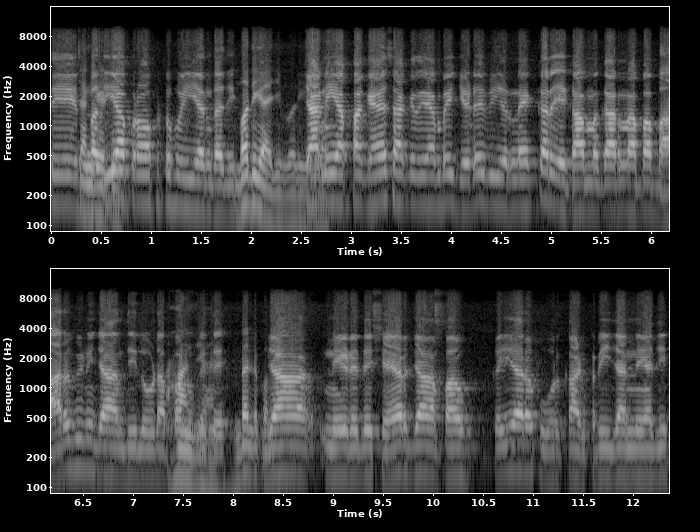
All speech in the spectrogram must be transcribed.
ਤੇ ਚੰਗੇ ਵਧੀਆ ਪ੍ਰੋਫਿਟ ਹੋਈ ਜਾਂਦਾ ਜੀ। ਵਧੀਆ ਜੀ ਵਧੀਆ। ਯਾਨੀ ਆਪਾਂ ਕਹਿ ਸਕਦੇ ਆ ਬਈ ਜਿਹੜੇ ਵੀਰ ਨੇ ਘਰੇ ਕੰਮ ਕਰਨਾ ਆਪਾਂ ਬਾਹਰ ਵੀ ਨਹੀਂ ਜਾਣ ਦੀ ਲੋੜ ਆਪਾਂ ਨੂੰ ਹਾਂਜੀ, ਕਿਤੇ। ਬਿਲਕੁਲ। ਜਾਂ ਨੇੜੇ ਦੇ ਸ਼ਹਿਰ ਜਾਂ ਆਪਾਂ ਕਈ ਵਾਰ ਹੋਰ ਕੰਟਰੀ ਜਾਂਦੇ ਆ ਜੀ।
